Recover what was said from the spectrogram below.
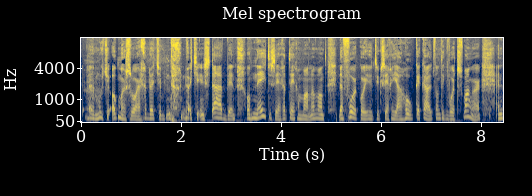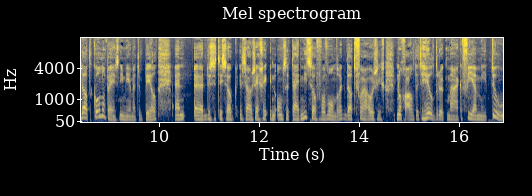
eh, moet je ook maar zorgen dat je, dat je in staat bent om nee te zeggen tegen mannen. Want daarvoor kon je natuurlijk zeggen, ja, ho, kijk uit, want ik word zwanger. En dat kon opeens niet meer met een pil. En eh, dus het is ook, zou zeggen, in onze tijd niet zo verwonderlijk... dat vrouwen zich nog altijd heel druk maken via MeToo.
